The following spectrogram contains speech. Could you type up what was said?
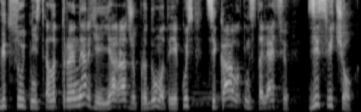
відсутність електроенергії, я раджу придумати якусь цікаву інсталяцію зі свічок.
